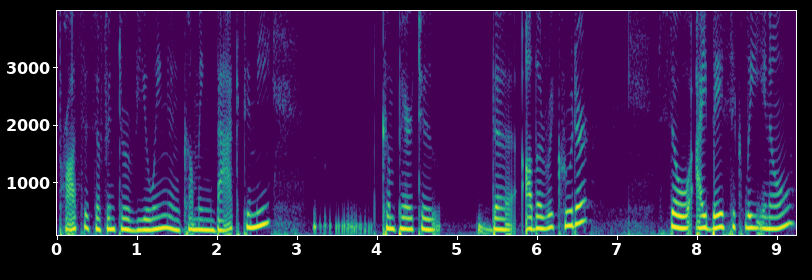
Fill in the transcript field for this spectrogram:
process of interviewing and coming back to me compared to the other recruiter. So I basically, you know,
